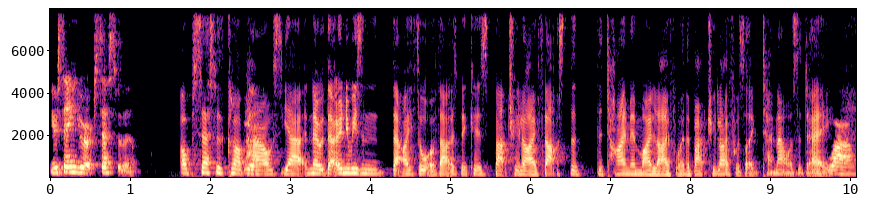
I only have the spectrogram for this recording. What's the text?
you were saying you're obsessed with it. Obsessed with Clubhouse. Yeah. No, the only reason that I thought of that is because battery life. That's the the time in my life where the battery life was like ten hours a day. Wow.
